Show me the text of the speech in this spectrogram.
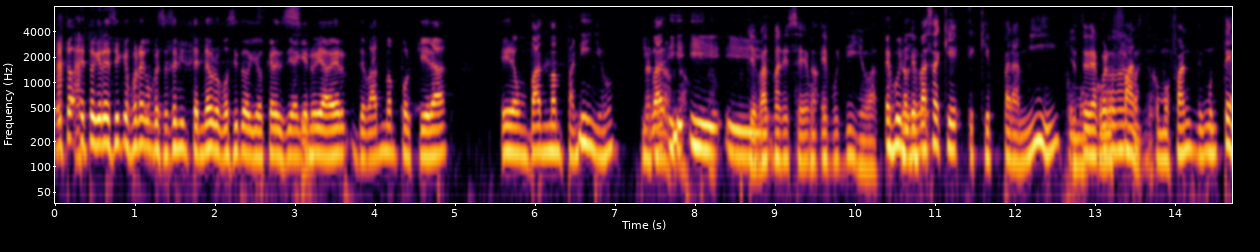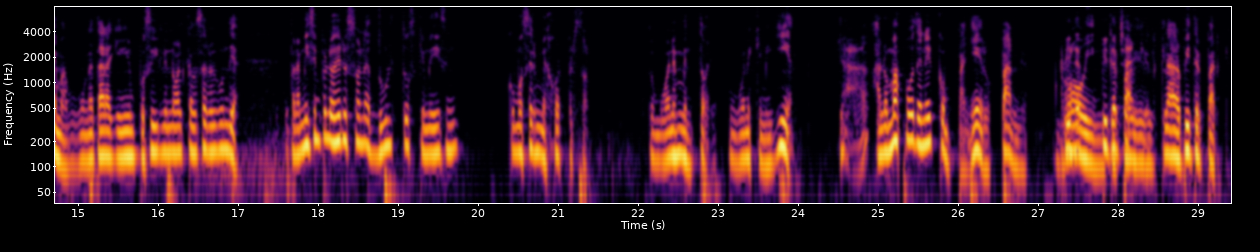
Esto, esto quiere decir que fue una conversación interna a propósito de que Oscar decía Sí. que no iba a ver de Batman porque era, era un Batman pa' niño. Y, No, va- no, no, y- no, y- y- Que Batman es, No. es muy niño, Batman. es muy Lo que pasa es que, es que para mí, como, estoy de acuerdo como fan, como fan, tengo un tema, una tara que es imposible no alcanzar algún día. Para mí siempre los héroes son adultos que me dicen cómo ser mejor persona. Son buenos mentores, son buenos que me guían. Ya. A lo más puedo tener compañeros, partner, Peter- Robin, Peter. Parker. El- claro, Peter Parker.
